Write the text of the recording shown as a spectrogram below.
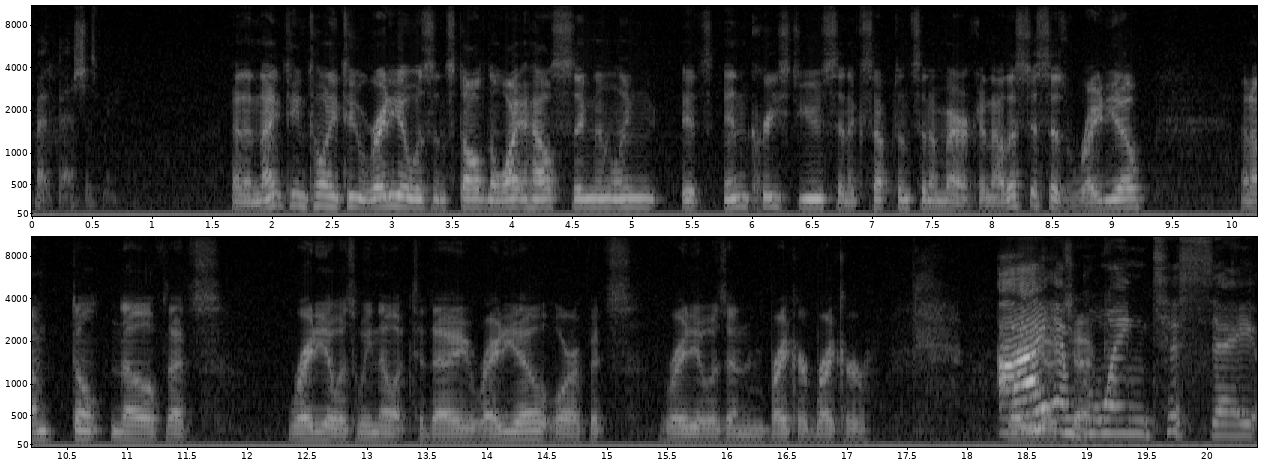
But that's just me. And in 1922, radio was installed in the White House, signaling its increased use and acceptance in America. Now, this just says radio, and I don't know if that's radio as we know it today, radio, or if it's radio as in breaker breaker. I am check. going to say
